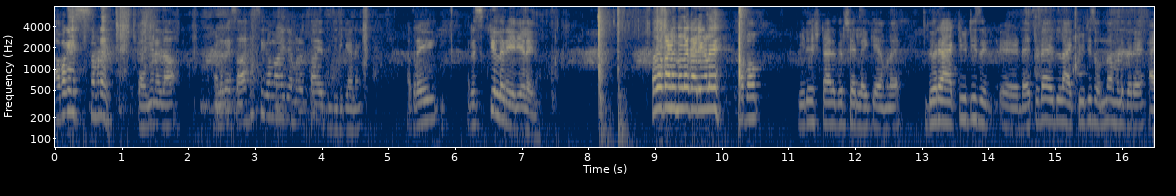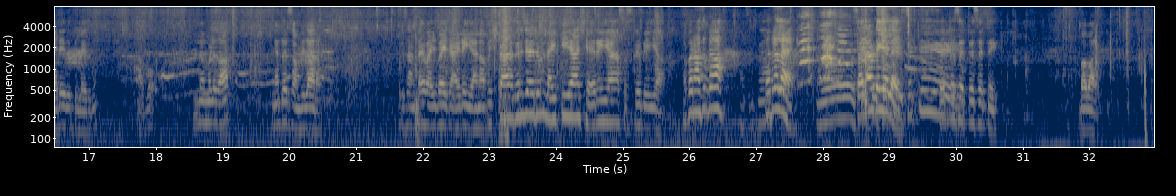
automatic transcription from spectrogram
അപ്പൊ ഗൈസ് നമ്മുടെ കഴിഞ്ഞതാ വളരെ സാഹസികമായിട്ട് നമ്മൾ താഴെ എത്തിച്ചിരിക്കുകയാണ് അത്രയും റിസ്ക് ഉള്ളൊരു ഏരിയയിലായിരുന്നു അപ്പോൾ അതൊക്കെയാണ് ഇന്നത്തെ കാര്യങ്ങൾ അപ്പം വീഡിയോ ഇഷ്ടമായാലും തീർച്ചയായും ലൈക്ക് ചെയ്യാം. നമ്മളെ ഇതുവരെ ആക്ടിവിറ്റീസ് ഡേ ടു ഡേ ആയിട്ടുള്ള ആക്ടിവിറ്റീസ് ഒന്നും നമ്മൾ ഇതുവരെ ആഡ് ചെയ്തിട്ടില്ലായിരുന്നു. അപ്പോൾ ഇന്ന് നമ്മളിതാ ഇങ്ങനത്തെ ഒരു സംവിധാനം ഒരു സൺഡേ വൈബായിട്ട് ആഡ് ചെയ്യാണ്. അപ്പോൾ ഇഷ്ടമാണ് തീർച്ചയായിട്ടും ലൈക്ക് ചെയ്യുക ഷെയർ ചെയ്യുക സബ്സ്ക്രൈബ് ചെയ്യുക. അപ്പോൾ നാസിർക്ക സെറ്റല്ലേ സെറ്റ് സെറ്റ് സെറ്റ് ബൈ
